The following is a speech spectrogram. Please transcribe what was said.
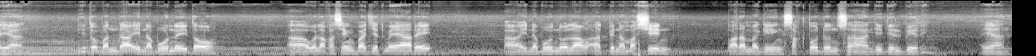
ayan, dito banda, inabuno ito, Ah, wala kasing budget may-ari, Ah, inabuno lang at pinamasin para maging sakto doon sa needle bearing. Ayan.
